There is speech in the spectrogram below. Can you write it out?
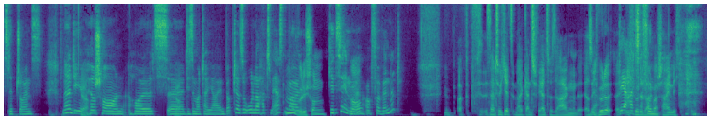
Slipjoints, ne, die ja. Hirschhorn, Holz, äh, ja. diese Materialien. Bob Terzola hat zum ersten Mal ja, schon, G10 ne, auch verwendet ist natürlich jetzt immer ganz schwer zu sagen. Also ja. ich würde, Wer ich würde sagen, wahrscheinlich,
